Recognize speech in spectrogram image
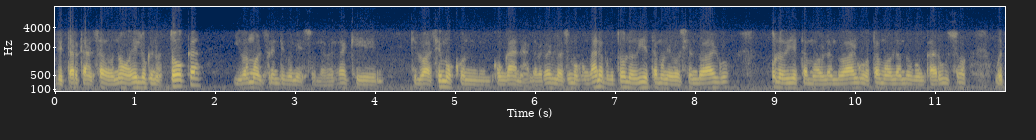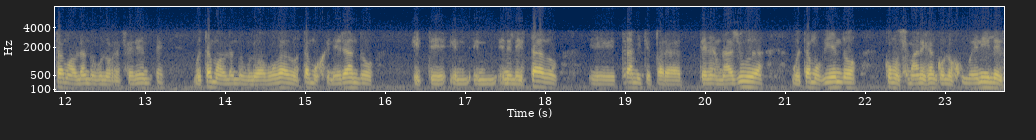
de estar cansado, no, es lo que nos toca y vamos al frente con eso. La verdad que, lo hacemos con, con ganas, la verdad que lo hacemos con ganas porque todos los días estamos negociando algo, todos los días estamos hablando algo, o estamos hablando con Caruso, o estamos hablando con los referentes, o estamos hablando con los abogados, estamos generando este, en, el Estado eh, trámites para tener una ayuda, o estamos viendo cómo se manejan con los juveniles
